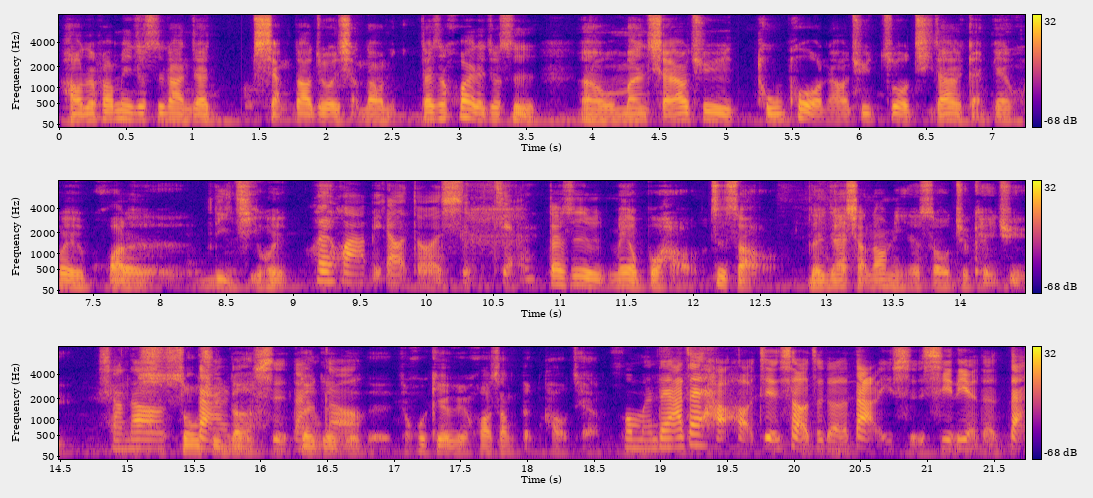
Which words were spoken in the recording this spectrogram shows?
好的方面就是让人家想到就会想到你，但是坏的就是呃我们想要去突破，然后去做其他的改变，会花的力气会会花比较多时间。但是没有不好，至少人家想到你的时候就可以去。想到大理石蛋糕，对对对，会可以画上等号这样。我们等下再好好介绍这个大理石系列的蛋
